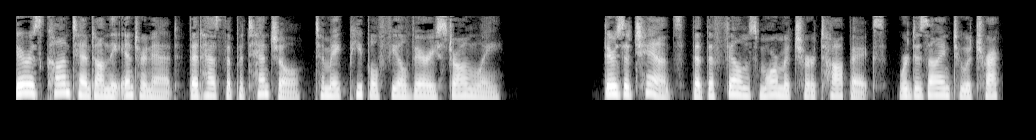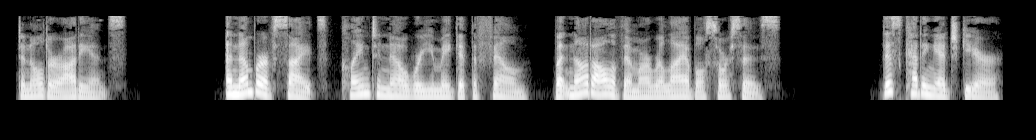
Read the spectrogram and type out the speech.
There is content on the internet that has the potential to make people feel very strongly. There's a chance that the film's more mature topics were designed to attract an older audience. A number of sites claim to know where you may get the film, but not all of them are reliable sources. This cutting-edge gear,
